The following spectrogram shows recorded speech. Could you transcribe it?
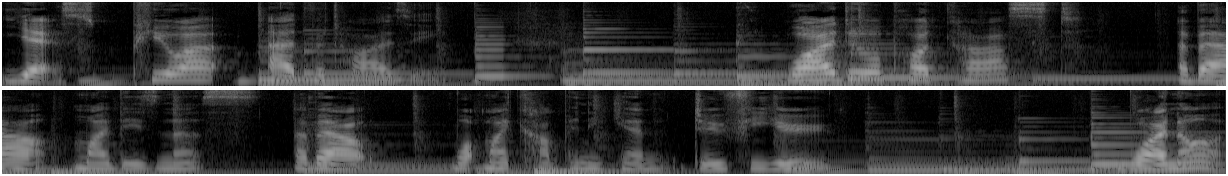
Yes, pure advertising. Why do a podcast about my business, about what my company can do for you? Why not?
